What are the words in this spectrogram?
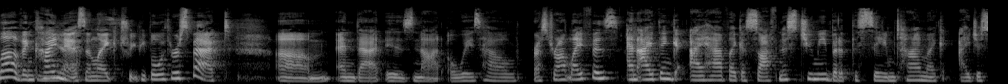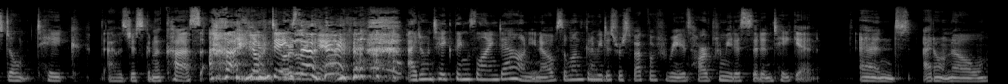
love and kindness and like treat people with respect. Um, and that is not always how restaurant life is. And I think I have like a softness to me, but at the same time, like I just don't take. I was just gonna cuss. I don't take. totally. I don't take things lying down. You know, if someone's gonna be disrespectful for me, it's hard for me to sit and take it. And I don't know.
